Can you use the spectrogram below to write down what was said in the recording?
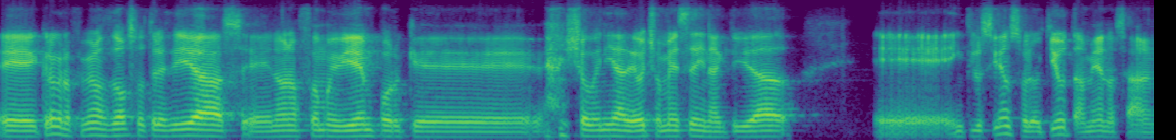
Eh, creo que los primeros dos o tres días eh, no nos fue muy bien porque yo venía de ocho meses de inactividad eh, inclusive en solo queue también, o sea,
